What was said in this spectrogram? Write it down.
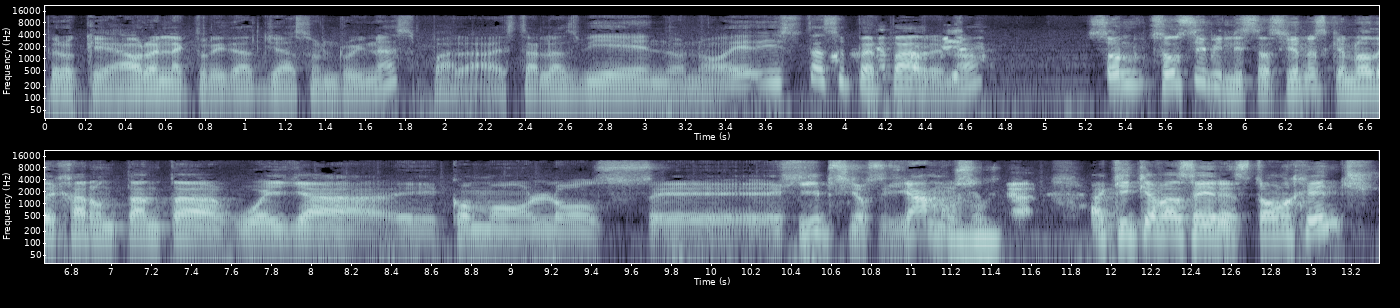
pero que ahora en la actualidad ya son ruinas para estarlas viendo, ¿no? Y está súper padre, ¿no? Son, son civilizaciones que no dejaron tanta huella eh, como los eh, egipcios, digamos. O sea, aquí que vas a ir Stonehenge,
